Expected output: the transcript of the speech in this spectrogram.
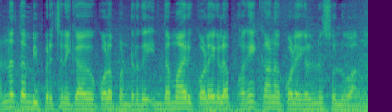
அண்ணன் தம்பி பிரச்சனைக்காக கொலை பண்ணுறது இந்த மாதிரி கொலைகளை பகைக்கான கொலைகள்னு சொல்லுவாங்க.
